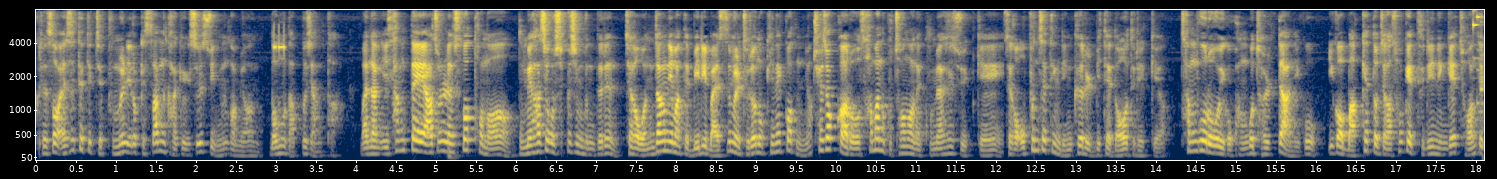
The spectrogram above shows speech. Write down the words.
그래서 에스테틱 제품을 이렇게 싼 가격에 쓸 수 있는 거면 너무 나쁘지 않다. 만약 이 상태의 아줄렌 수더 토너 구매하시고 싶으신 분들은 제가 원장님한테 미리 말씀을 드려놓긴 했거든요. 최저가로 49,000원에 구매하실 수 있게 제가 오픈 채팅 링크를 밑에 넣어드릴게요. 참고로 이거 광고 절대 아니고 이거 마켓도 제가 소개해 드리는 게 저한테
